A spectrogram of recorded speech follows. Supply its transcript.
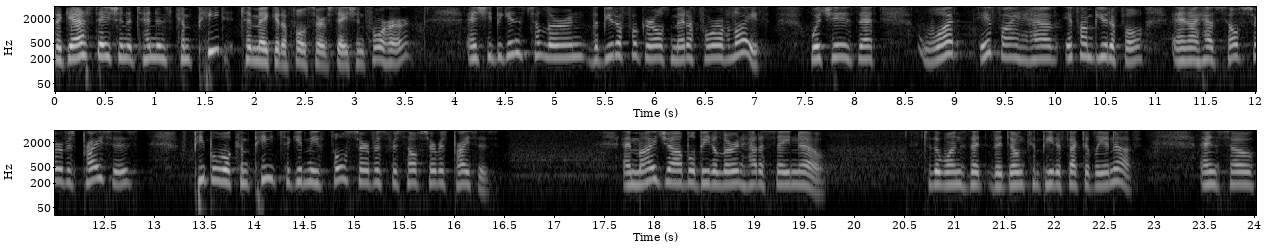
The gas station attendants compete to make it a full serve station for her. And she begins to learn the beautiful girl's metaphor of life, which is that what if I have, if I'm beautiful and I have self service prices, people will compete to give me full service for self service prices. And my job will be to learn how to say no to the ones that, that don't compete effectively enough. And so,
